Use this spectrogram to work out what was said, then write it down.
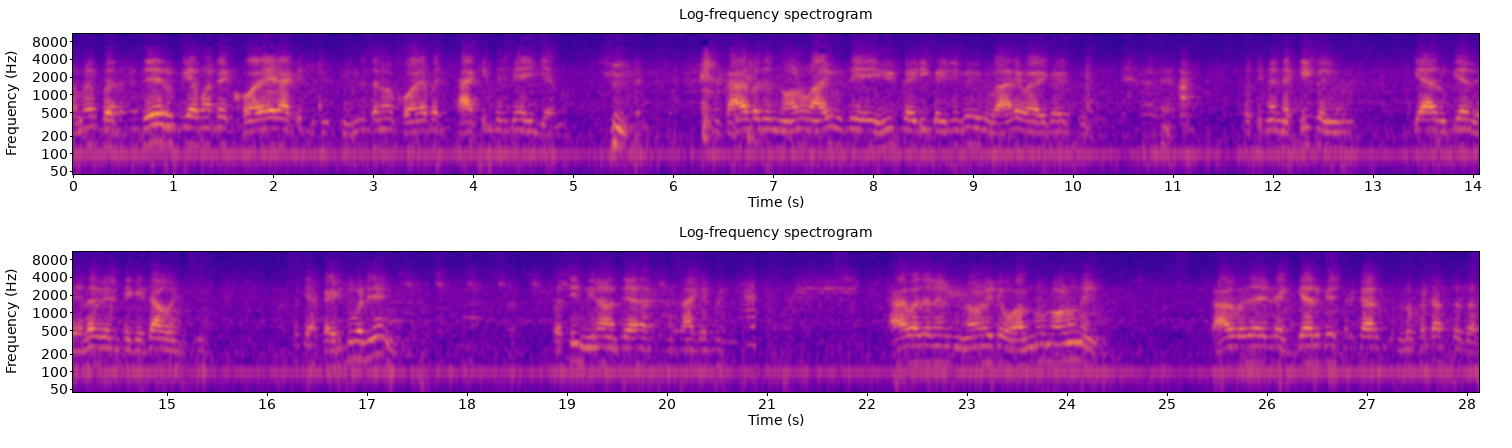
અમે બધે રૂપિયા માટે ખોળે રાખી દીધું. હિન્દુસ્તાનમાં ખોળે પછી થાકી પછી બે ગયા. કાળા બધું નોણું આવ્યું તે એવી કઈડી કઈડી કર્યું વારે વારે કર્યું પછી મેં નક્કી કર્યું કે આ રૂપિયા વહેલા વહેલી તે કે જાઓ. પછી આ કઈડતું પડી જાય ને. પછી નિરાણ ત્યાં લાગે પડી. કાળા બધા નોણું એટલે હોલનું નોણું નહીં. કાળા બજાર એટલે અગિયાર રૂપિયા સરકાર લોખંડ આપતા હતા.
